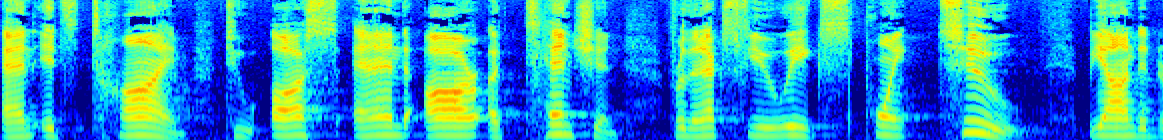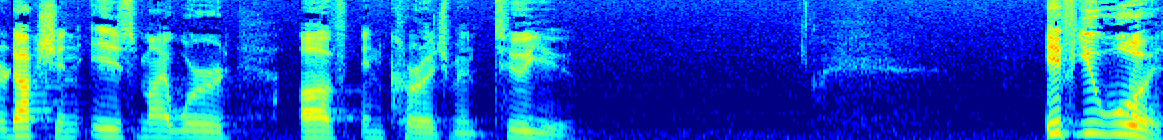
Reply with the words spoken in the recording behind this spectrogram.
and its time to us and our attention for the next few weeks. Point two, beyond introduction, is my word of encouragement to you. If you would,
